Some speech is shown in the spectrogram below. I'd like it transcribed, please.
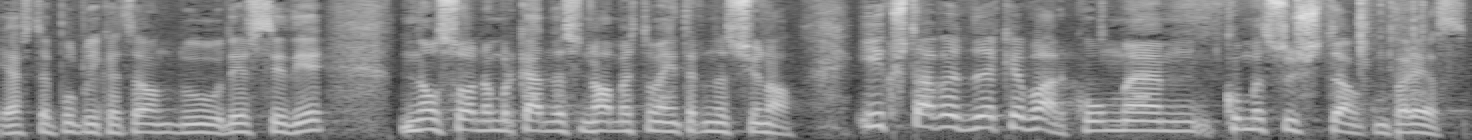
esta publicação do, deste CD, não só no mercado nacional, mas também internacional. E gostava de acabar com uma, com uma sugestão, que me parece,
